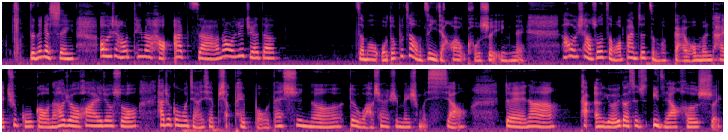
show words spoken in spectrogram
的那个声音。哦，我想要听了好阿杂，那我就觉得怎么我都不知道我自己讲话有口水音呢？然后我想说怎么办？这怎么改？我们还去 Google，然后就花一就说，他就跟我讲一些小配博，但是呢，对我好像也是没什么效。对，那。他呃有一个是一直要喝水，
